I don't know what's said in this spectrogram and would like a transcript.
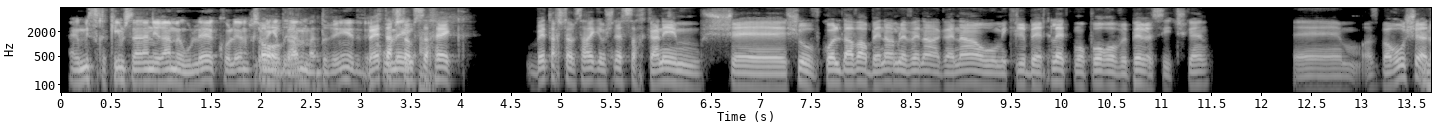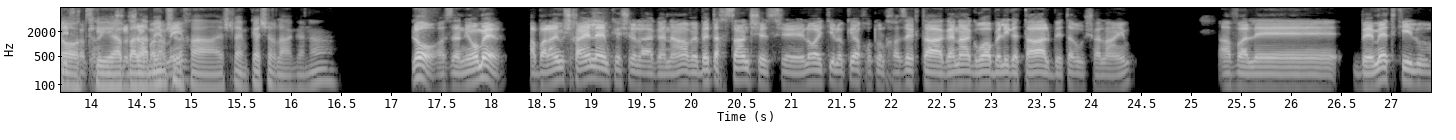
היו משחקים שזה היה נראה מעולה, כולל אני חושב לא, נגד ריאל מדריד וכולי. בטח שאתה משחק, בטח שאתה משחק עם שני שחקנים ששוב, כל דבר בינם לבין ההגנה הוא מקרי בהחלט, כמו פורו ופרסיץ', כן? אמ, אז ברור שעדיף לא, לך לשחק עם שלושה בלמים. לא, כי הבלמים שלך יש להם קשר להגנה. לא, אז אני אומר, הבלמים שלך אין להם קשר להגנה, ובטח סנצ'ס שלא הייתי לוקח אותו לחזק את ההגנה הגרועה בליגת העל בית"ר ירושלים. אבל uh, באמת כאילו,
